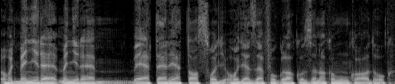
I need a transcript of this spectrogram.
hogy mennyire, mennyire elterjedt az, hogy, hogy ezzel foglalkozzanak a munkaadók?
